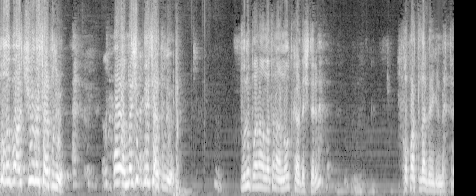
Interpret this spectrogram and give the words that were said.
dolabı açıyor ve çarpılıyor. O anda şıp diye çarpılıyor. Bunu bana anlatan Arnavut kardeşlerim koparttılar beni gülmekten.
